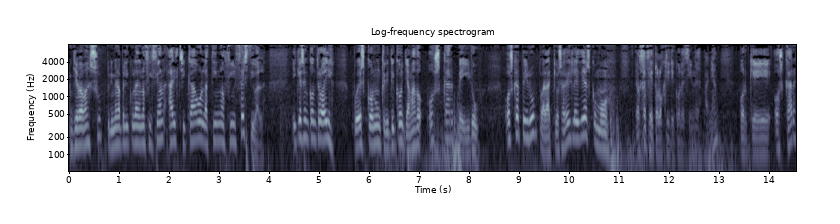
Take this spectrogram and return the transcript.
llevaba su primera película de no ficción al Chicago Latino Film Festival. ¿Y qué se encontró ahí? Pues con un crítico llamado Oscar Peirú. Oscar Peirú, para que os hagáis la idea, es como el jefe de todos los críticos de cine de España, porque Oscar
